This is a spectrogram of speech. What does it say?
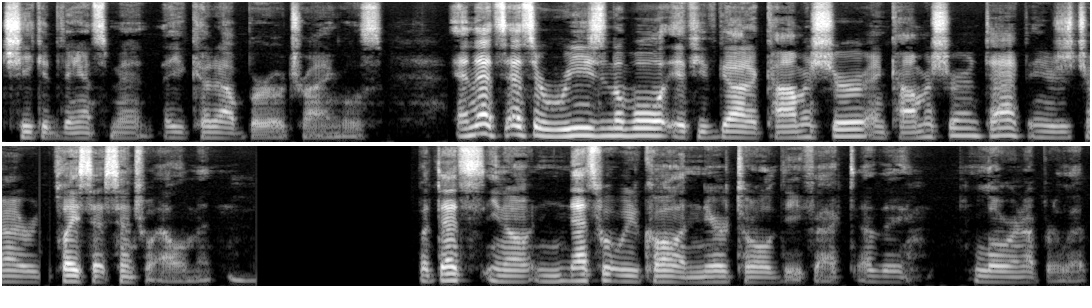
cheek advancement that you cut out Burow triangles. And that's that's a reasonable if you've got a commissure and commissure intact and you're just trying to replace that central element. But that's, you know, that's what we would call a near total defect of the lower and upper lip.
